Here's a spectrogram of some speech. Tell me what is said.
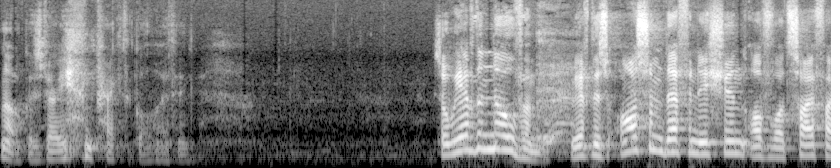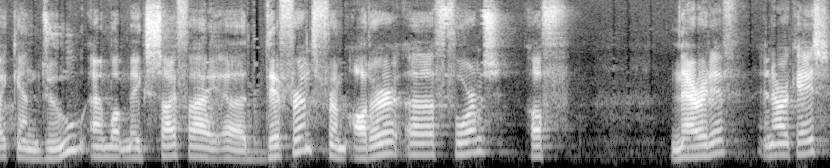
No, because very impractical, I think. So we have the novum. We have this awesome definition of what sci-fi can do and what makes sci-fi uh, different from other uh, forms of narrative, in our case.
